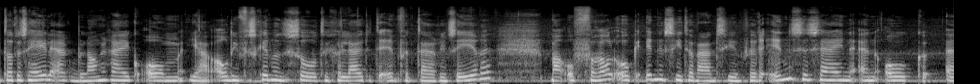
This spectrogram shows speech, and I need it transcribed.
dat is heel erg belangrijk om ja, al die verschillende soorten geluiden te inventariseren. Maar of vooral ook in de situatie waarin ze zijn en ook uh,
